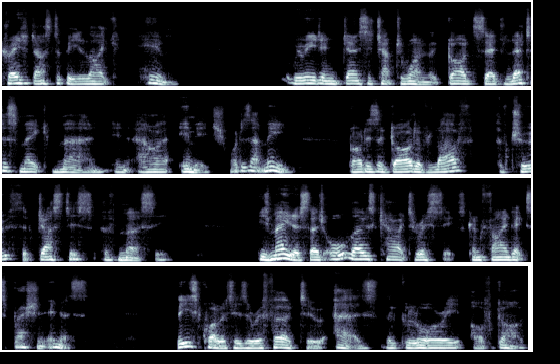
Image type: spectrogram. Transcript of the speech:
created us to be like Him. We read in Genesis chapter 1 that God said, Let us make man in our image. What does that mean? God is a God of love, of truth, of justice, of mercy. He's made us so that all those characteristics can find expression in us. These qualities are referred to as the glory of God.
